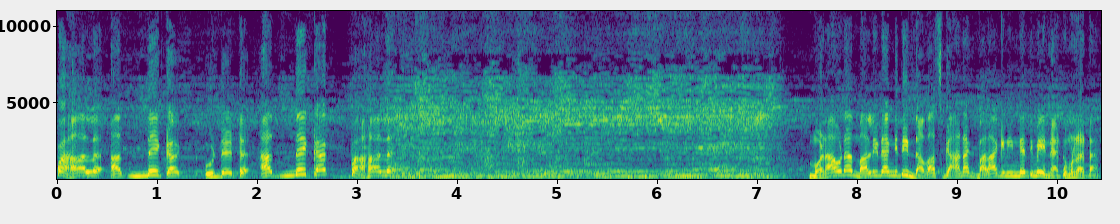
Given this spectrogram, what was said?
පහල අත් දෙකක් උඩට අත් දෙකක් පහල. මොනවනත් මල්ලි නං ඉතින් දවස් ගානක් බලාගෙන ඉන්න ඇති මේ නැටුම නටන්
